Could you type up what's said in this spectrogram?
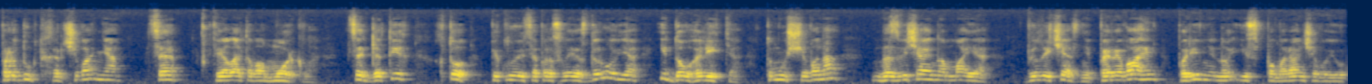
продукт харчування. Це фіолетова морква. Це для тих, хто піклується про своє здоров'я і довголіття, тому що вона надзвичайно має величезні переваги порівняно із помаранчевою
